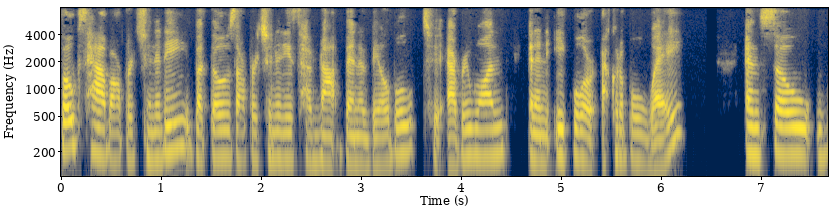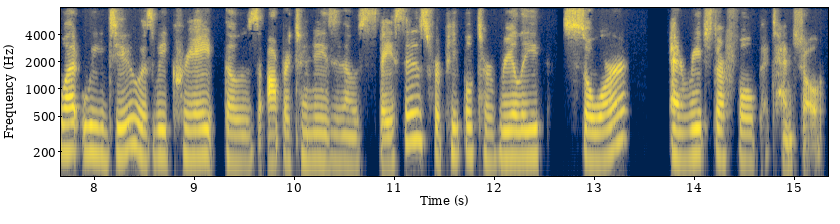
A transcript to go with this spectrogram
folks have opportunity but those opportunities have not been available to everyone in an equal or equitable way and so what we do is we create those opportunities in those spaces for people to really soar and reach their full potential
